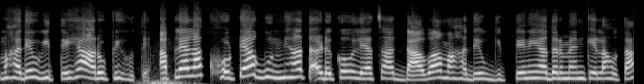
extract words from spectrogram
महादेव गित्ते हे आरोपी होते. आपल्याला खोट्या गुन्ह्यात अडकवल्याचा दावा महादेव गित्तेने या दरम्यान केला होता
